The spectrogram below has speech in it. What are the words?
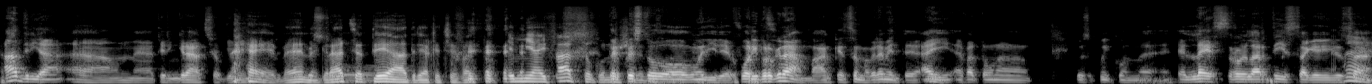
Adria, um, ti ringrazio ovviamente. Eh, bene, questo... grazie a te, Adria, che ci hai fatto e mi hai fatto conoscere. Per questo, come dire, fuori programma, anche insomma, veramente hai, mm. hai fatto una questo qui con, è l'estro dell'artista che, eh, sa,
